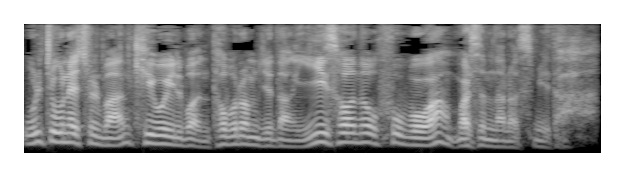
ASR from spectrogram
울주군에 출마한 기호 1번 더불어민주당 이선호 후보와 말씀 나눴습니다.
